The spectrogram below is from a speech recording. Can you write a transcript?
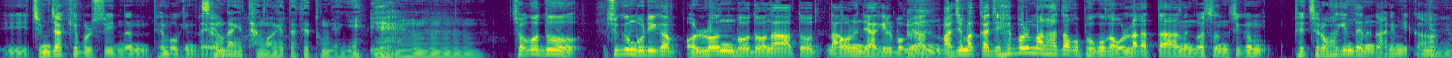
이 짐작해 볼 수 있는 대목인데요. 상당히 당황했다 대통령이. 예. 음. 적어도 지금 우리가 언론 보도나 또 나오는 이야기를 보면 마지막까지 해볼 만 하다고 보고가 올라갔다는 것은 지금 대체로 확인되는 거 아닙니까? 네.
